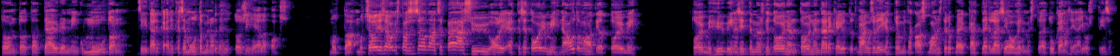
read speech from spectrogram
ton tota, täyden niin kuin, muuton siitä, eli, eli se muuttaminen oli tehty tosi helpoksi. Mutta, mutta se oli se oikeastaan se sanotaan, että se pääsyy oli, että se toimi, ne automaatiot toimi, toimi hyvin. Ja sitten myöskin toinen, toinen tärkeä juttu, että vähän kun se liiketoiminta kasvaa, niin sitten rupeaa käyttämään erilaisia ohjelmistoja tukena siinä justiinsa.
